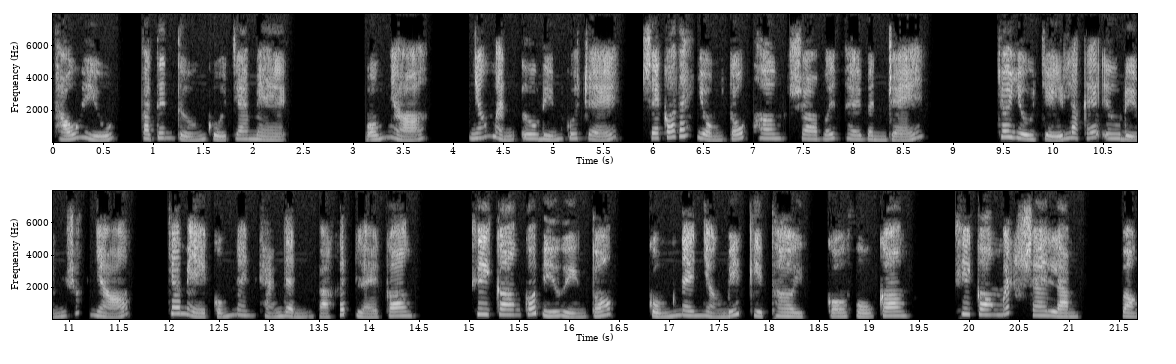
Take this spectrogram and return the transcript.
thấu hiểu và tin tưởng của cha mẹ. Bốn nhỏ, nhấn mạnh ưu điểm của trẻ sẽ có tác dụng tốt hơn so với phê bình trẻ. Cho dù chỉ là cái ưu điểm rất nhỏ, cha mẹ cũng nên khẳng định và khích lệ con. Khi con có biểu hiện tốt, cũng nên nhận biết kịp thời, cổ vũ con. Khi con mắc sai lầm, vẫn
